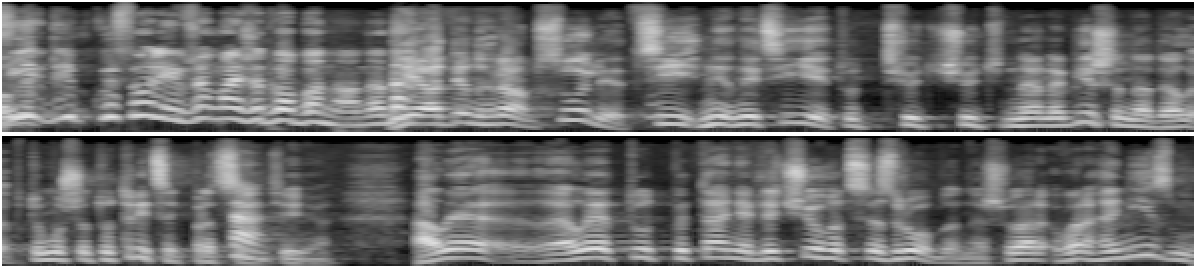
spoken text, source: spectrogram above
З'їв дрібку солі і вже майже два банана. Да? Не один грам солі, ці, не, не цієї, тут чуть-чуть наверное, більше треба, але, тому що тут 30% Так. її. Але, але тут питання, для чого це зроблено? Що в організм,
